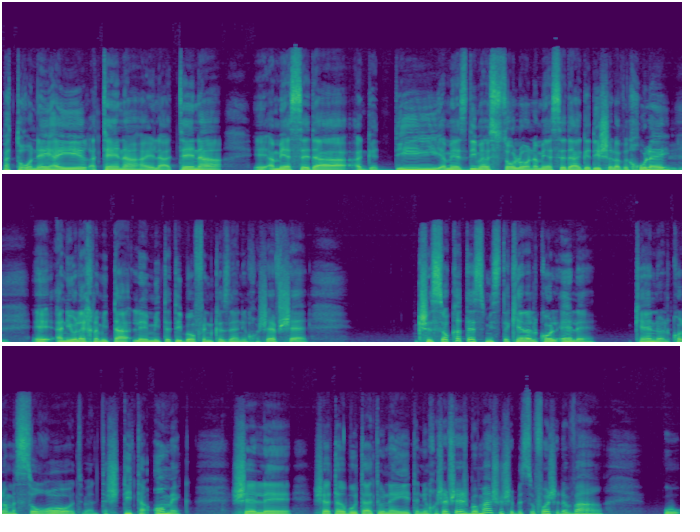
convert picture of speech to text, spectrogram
פטרוני העיר, אתנה, האלה אתנה, אה, המייסד האגדי, המייסדים, סולון, המייסד האגדי שלה וכולי. Mm-hmm. אה, אני הולך למיטה, למיטתי באופן כזה. אני חושב שכשסוקרטס מסתכל על כל אלה, כן, על כל המסורות ועל תשתית העומק של, אה, של התרבות האתונאית, אני חושב שיש בו משהו שבסופו של דבר הוא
